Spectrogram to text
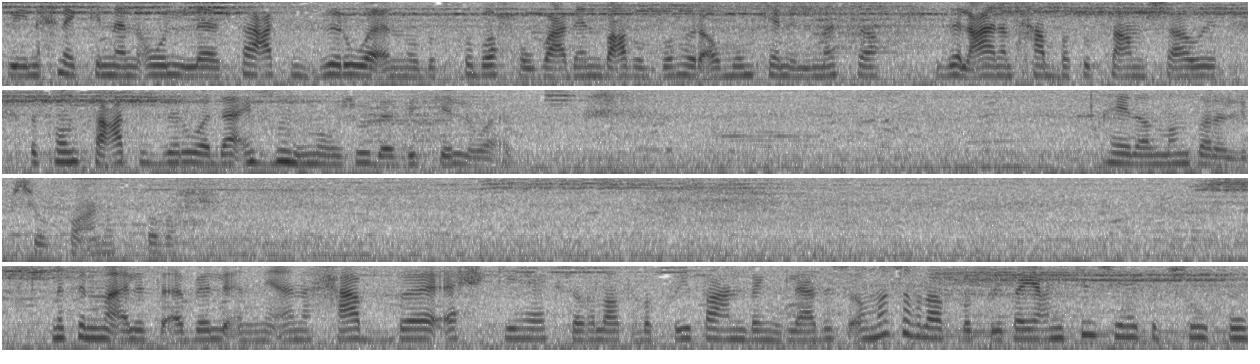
في نحن كنا نقول ساعة الذروة إنه بالصبح وبعدين بعد الظهر أو ممكن المساء إذا العالم حابة تطلع مشاوير. بس هون ساعات الذروة دائما موجودة بكل وقت. هيدا المنظر اللي بشوفه أنا الصبح. مثل ما قلت قبل إني أنا حابة أحكي هيك شغلات بسيطة عن بنغلاديش أو ما شغلات بسيطة يعني كل شيء هيك بشوفه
